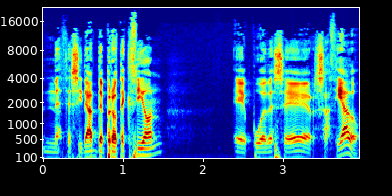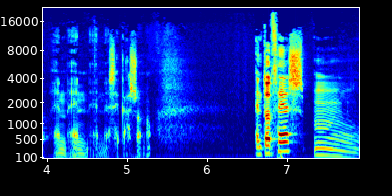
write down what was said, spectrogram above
necesidad de protección eh, puede ser saciado en, ese caso. ¿no? Entonces, mm,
